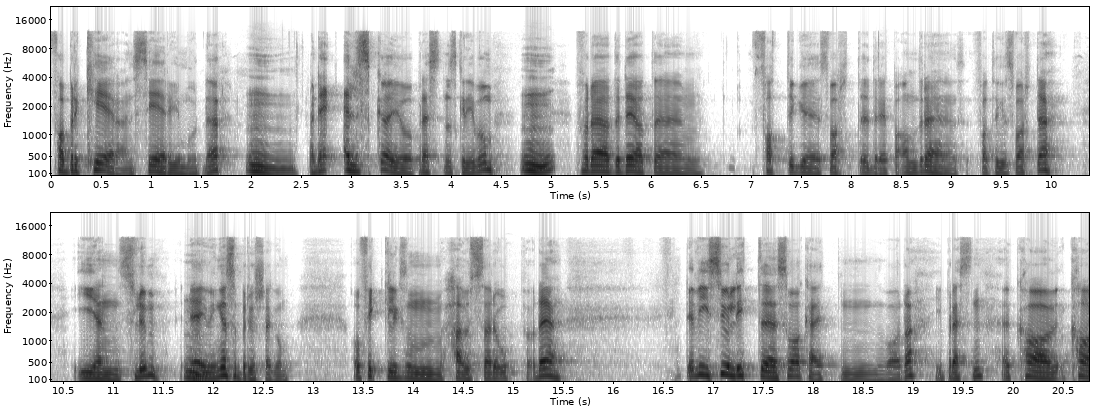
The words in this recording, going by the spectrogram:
fabrikkerer en seriemorder. Mm. Og det elsker jo presten å skrive om. Mm. For det at, det at eh, fattige svarte dreper andre fattige svarte i en slum, det er jo ingen som bryr seg om. Og fikk liksom haussa det opp. Og det, det viser jo litt eh, svakheten vår da, i pressen. Eh, Hva, hva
